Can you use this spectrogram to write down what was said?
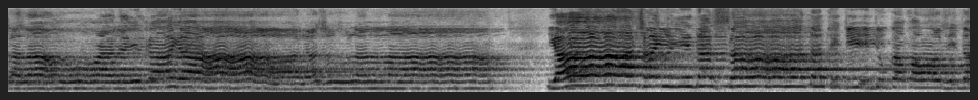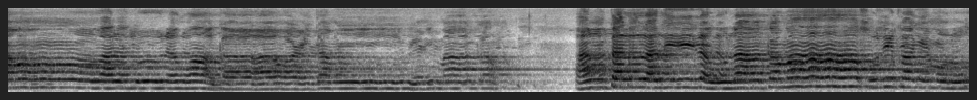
والسلام عليك يا رسول الله. يا سيد السادة جئتك قاصدا وارجو رضاك واعتمي بعماك. أنت الذي لولاك ما خلق امرؤ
